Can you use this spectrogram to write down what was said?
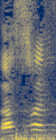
Das ist ein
